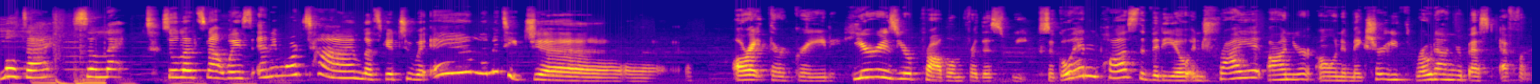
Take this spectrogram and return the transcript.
multi-select. So let's not waste any more time. Let's get to it and let me teach you. All right, third grade, here is your problem for this week. So go ahead and pause the video and try it on your own and make sure you throw down your best effort.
